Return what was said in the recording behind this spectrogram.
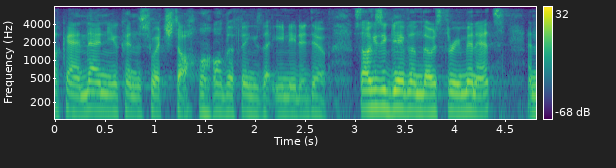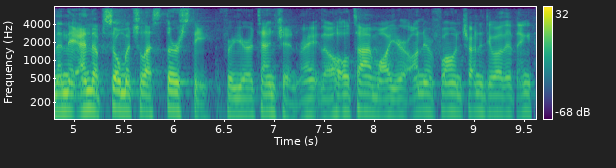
Okay, and then you can switch to all the things that you need to do. As long as you gave them those three minutes, and then they end up so much less thirsty for your attention, right? The whole time while you're on your phone trying to do other things,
